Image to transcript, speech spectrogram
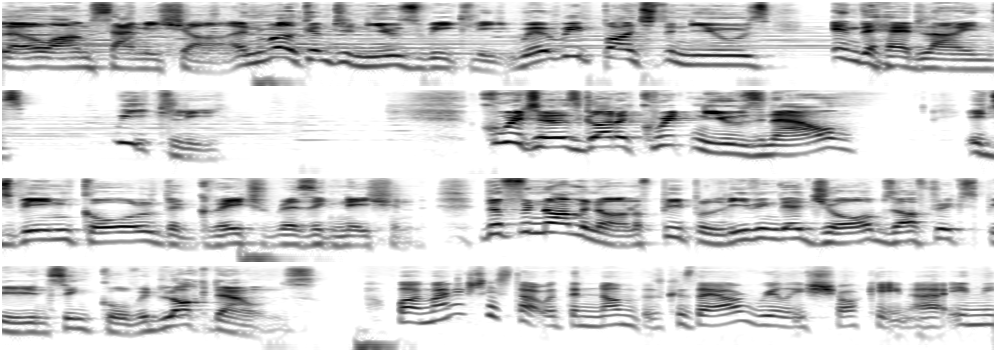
Hello, I'm Sami Shah, and welcome to News Weekly, where we punch the news in the headlines weekly. Quitters gotta quit news now. It's been called the Great Resignation, the phenomenon of people leaving their jobs after experiencing COVID lockdowns. Well, I might actually start with the numbers because they are really shocking. Uh, in the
